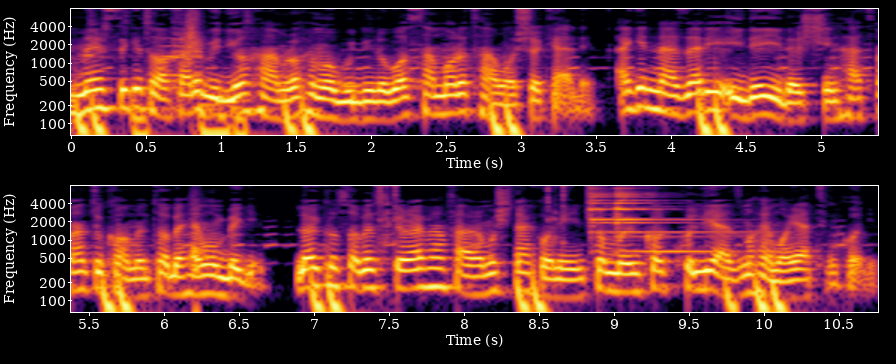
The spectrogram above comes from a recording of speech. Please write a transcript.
مرسی که تا آخر ویدیو همراه ما بودین و باز هم ما رو تماشا کردین. اگه نظری یا ایده ای داشتین حتما تو کامنت ها بهمون بگین. لایک و subscribe هم فراموش نکنین چون با این کار کلی از ما حمایت می‌کنید.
